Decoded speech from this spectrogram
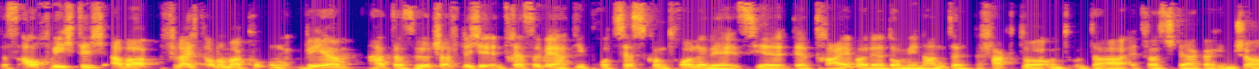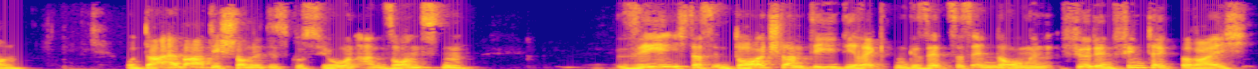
Das ist auch wichtig, aber vielleicht auch nochmal gucken, wer hat das wirtschaftliche Interesse, wer hat die Prozesskontrolle, wer ist hier der Treiber, der dominante Faktor und, und da etwas stärker hinschauen. Und da erwarte ich schon eine Diskussion. Ansonsten sehe ich, dass in Deutschland die direkten Gesetzesänderungen für den Fintech-Bereich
